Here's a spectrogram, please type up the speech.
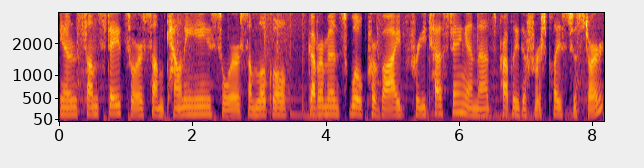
In some states or some counties or some local governments will provide free testing, and that's probably the first place to start.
